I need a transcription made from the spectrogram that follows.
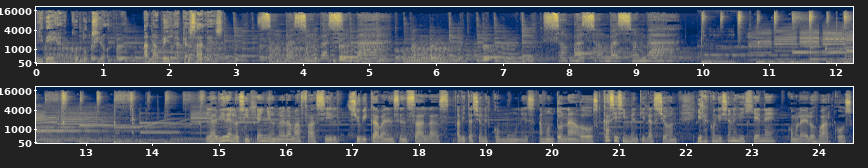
Idea, conducción, Anabela Casales. Samba, samba, samba. Samba, samba, samba. La vida en los ingenios no era más fácil, se ubicaban en sensalas, habitaciones comunes, amontonados, casi sin ventilación, y las condiciones de higiene como la de los barcos.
